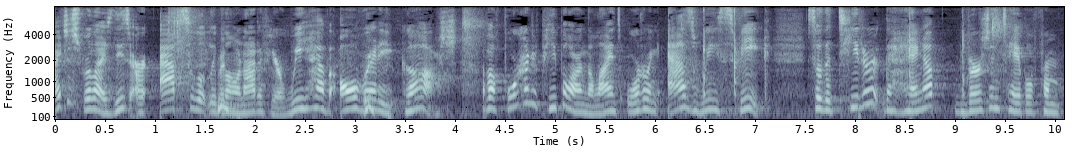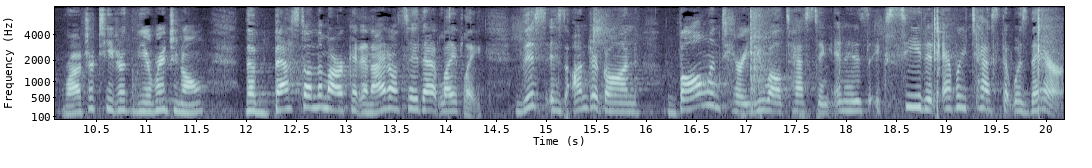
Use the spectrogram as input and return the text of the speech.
I just realized these are absolutely blown out of here. We have already, gosh, about 400 people are on the lines ordering as we speak. So the Teeter, the hang-up version table from Roger Teeter, the original, the best on the market, and I don't say that lightly. This has undergone voluntary UL testing and it has exceeded every test that was there.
